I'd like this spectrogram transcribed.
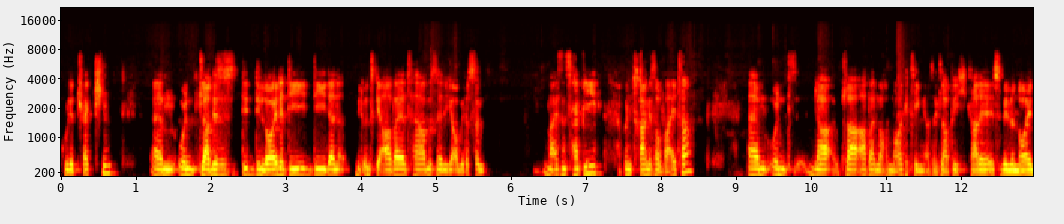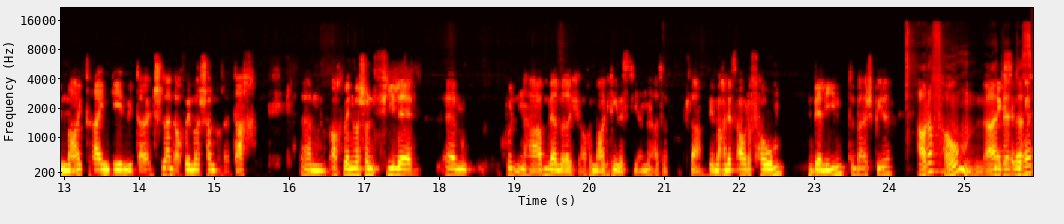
gute Traction. Ähm, und klar, das ist, die, die Leute, die, die dann mit uns gearbeitet haben, sind natürlich auch wieder so meistens happy und tragen es auch weiter. Ähm, und na, klar, arbeiten wir auch im Marketing. Also glaube ich, gerade ist, wenn wir in einen neuen Markt reingehen wie Deutschland, auch wenn wir schon, oder Dach, ähm, auch wenn wir schon viele ähm, Kunden haben, werden wir natürlich auch im Marketing investieren. Ne? Also klar, wir machen jetzt Out of Home in Berlin zum Beispiel. Out of Home? Ah, das, das,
